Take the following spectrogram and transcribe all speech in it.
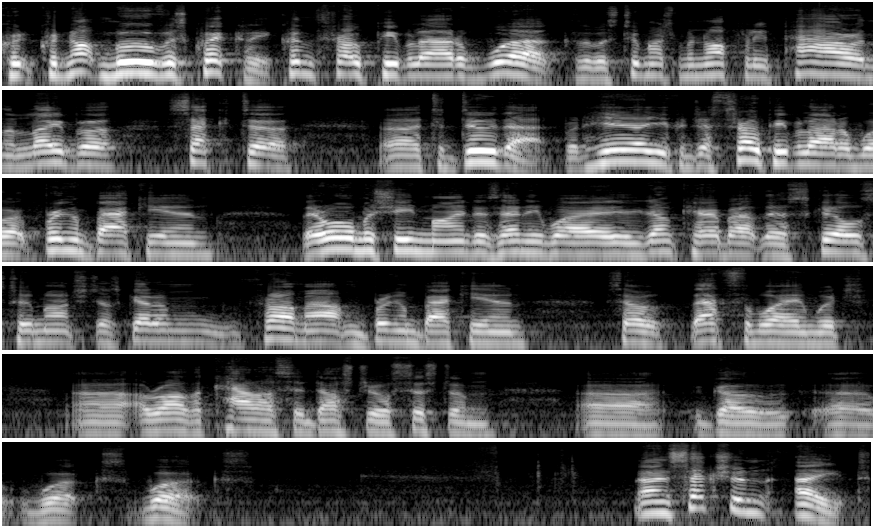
could, could not move as quickly, couldn't throw people out of work. There was too much monopoly power in the labour sector uh, to do that. But here you can just throw people out of work, bring them back in. They're all machine minders anyway. You don't care about their skills too much. Just get them, throw them out and bring them back in. So that's the way in which uh, a rather callous industrial system uh, go, uh, works, works. Now in section 8,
